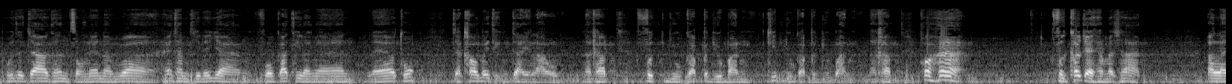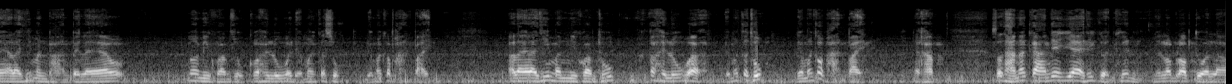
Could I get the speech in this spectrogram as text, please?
พระพุทธเจ้าท่านทรงแนะนำว่าให้ทำทีละอย่างโฟกัสทีละงาน แล้วทุกจะเข้าไม่ถึงใจเรานะครับ ฝึกอยู่กับปัจจุบัน คิดอยู่กับปัจจุบันนะครับ ข้อ 5 ฝึกเข้าใจธรรมชาติ อะไรอะไรที่มันผ่านไปแล้ว มื่อมีความสุขก็ให้รู้ว่าเดี๋ยวมันก็สุขเดี๋ยวมันก็ผ่านไป อะไรอะไรที่มันมีความทุกข์ก็ให้รู้ว่าเดี๋ยวมันก็ทุกข์เดี๋ยวมันก็ผ่านไปนะครับ สถานการณ์แย่ๆที่เกิดขึ้นในรอบๆตัวเรา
